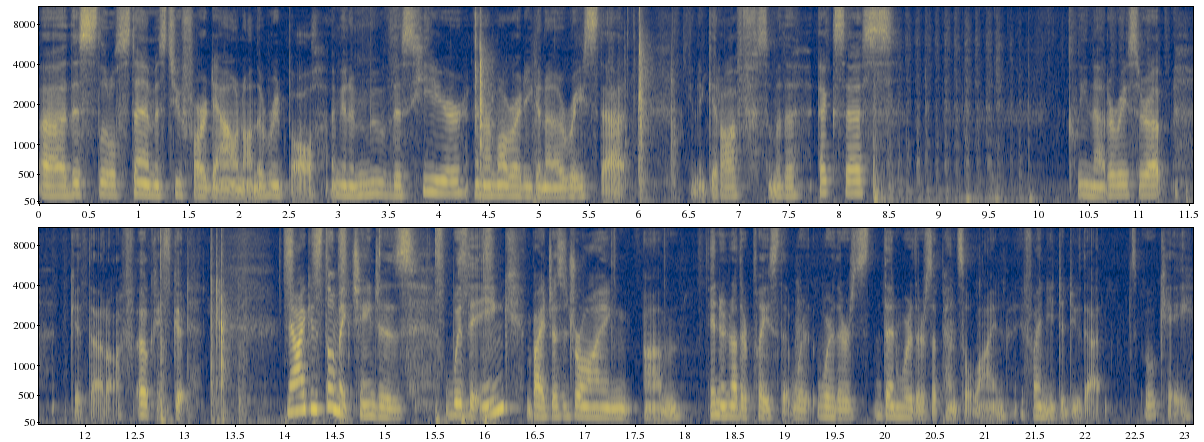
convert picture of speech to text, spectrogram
Uh, this little stem is too far down on the root ball. I'm gonna move this here and I'm already gonna erase that Gonna get off some of the excess. clean that eraser up, get that off. Okay, good. Now I can still make changes with the ink by just drawing um, in another place that where, where there's then where there's a pencil line if I need to do that. It's okay.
